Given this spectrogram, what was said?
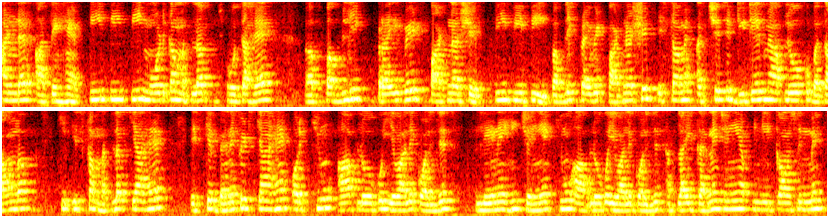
अंडर आते हैं। पीपीपी मोड का मतलब होता है public private partnership PPP public private partnership इसका मैं अच्छे से डिटेल में आप लोगों को बताऊँगा कि इसका मतलब क्या है, इसके बेनिफिट्स क्या हैं और क्यों आप लोगों को ये वाले कॉलेजेस लेने ही चाहिए, क्यों आप लोगों को ये वाले कॉलेजेस अप्लाई करने चाहिए अपनी नीट काउंसलिंग में।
